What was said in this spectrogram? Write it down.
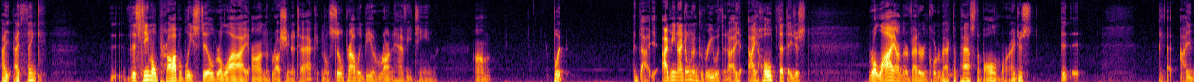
I I think this team will probably still rely on the rushing attack, and they'll still probably be a run heavy team. Um, but I, I mean, I don't agree with it. I I hope that they just rely on their veteran quarterback to pass the ball more. I just it, it, I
